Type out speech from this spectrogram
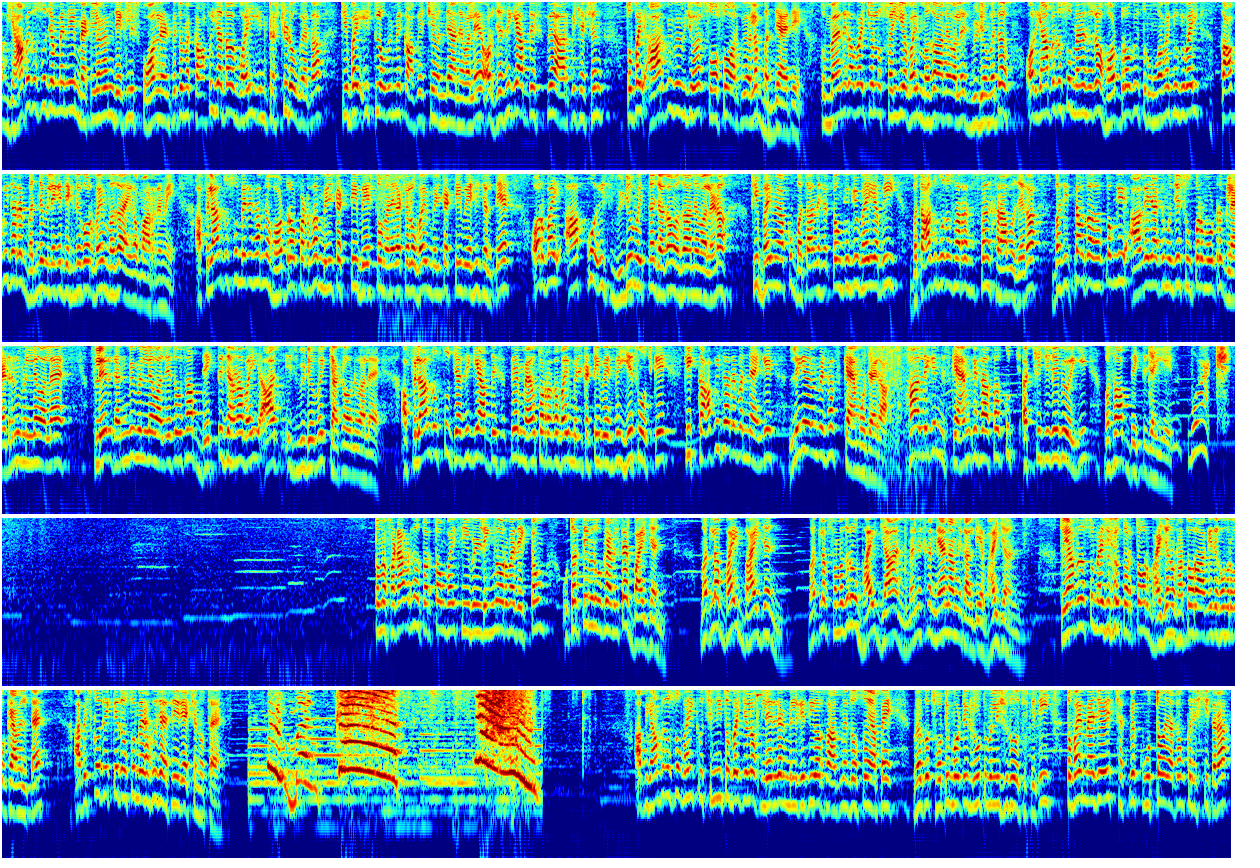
अब यहाँ पे दोस्तों जब मैंने मैकलरन देख ली स्पॉन लैंड पे तो मैं काफ़ी ज़्यादा वही इंटरेस्टेड हो गया था कि भाई इस लॉबी में काफ़ी अच्छे बंदे आने वाले हैं। और जैसे कि आप देख सकते हैं आरपी सेक्शन तो भाई आरपी में भी जो है सौ सौ आरपी वाले बंदे आए थे। तो मैंने कहा, भाई चलो सही है भाई, मज़ा आने वाला है इस वीडियो में तो। और यहाँ पे दोस्तों मैंने सोचा हॉट ड्रॉप ही उतरूँगा मैं, क्योंकि भाई काफ़ी सारे बंदे मिलेंगे देखने को और भाई मज़ा आएगा मारने में। अब फ़िलहाल दोस्तों मेरे सामने हॉट ड्रॉप पड़ा था मिल टट्टी बेस तो मैंने कहा, चलो भाई मिल टट्टी बेस ही चलते हैं। और भाई आपको इस वीडियो में इतना ज़्यादा मज़ा आने वाला है ना कि भाई मैं आपको बता नहीं सकता हूँ, क्योंकि भाई अभी बता दूँगा तो सारा सस्पेंस खराब हो जाएगा। बस इतना बता सकता हूँ कि आगे जाके मुझे सुपर मोटर ग्लाइडर भी मिलने वाला है फ्लेयर गन भी मिलने वाली है तो बस आप देखते जाना भाई आज इस वीडियो में क्या क्या होने वाला है। अब फ़िलहाल दोस्तों, जैसे कि आप देख सकते हैं, मैं उतर रहा था भाई मिलिटरी बेस में, ये सोच के कि काफ़ी सारे बंदे आएँगे, लेकिन अभी मेरे साथ स्कैम हो जाएगा। हाँ लेकिन स्कैम के साथ साथ कुछ अच्छी चीज़ें भी होगी बस आप देखते जाइए। तो मैं फटाफट से उतरता हूँ भाई सी बिल्डिंग में और मैं देखता हूँ उतरते मेरे को क्या मिलता है? भाईजन। मतलब भाई भाईजन। मतलब समझ रहे हो? भाईजान। मैंने इसका नया नाम निकाल दिया भाईजान। तो यहाँ पे दोस्तों मैं जो है उतरता हूँ और भाईजान उठाता हूँ और आगे देखो मेरे को क्या मिलता है। अब इसको देख के दोस्तों मेरा कुछ ऐसे ही रिएक्शन होता है। अब यहाँ पे दोस्तों भाई कुछ नहीं तो भाई चलो फ्लेयर गन मिल गई थी और साथ में दोस्तों यहाँ पे मेरे को छोटी मोटी लूट मिलनी शुरू हो चुकी थी। तो भाई मैं जो इस छत पे कूदता हो जाता हूँ क्रिश की तरह।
